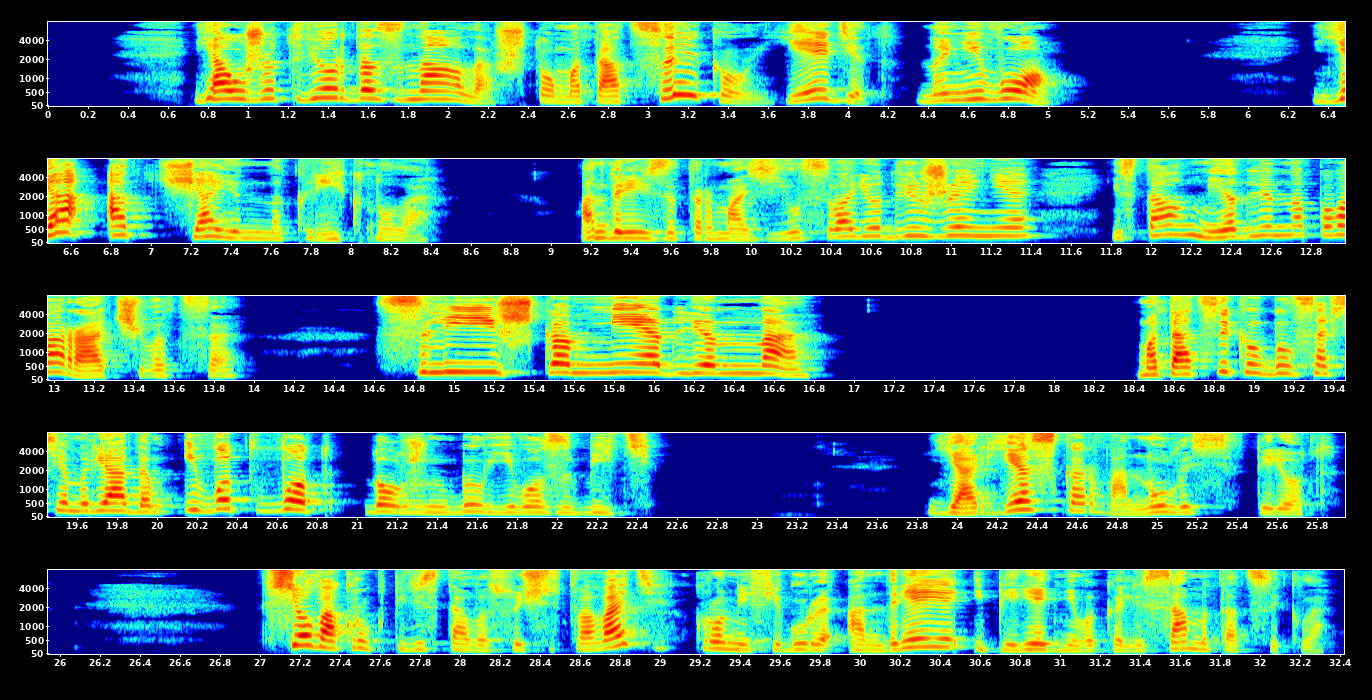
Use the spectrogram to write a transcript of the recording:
Я уже твердо знала, что мотоцикл едет на него. Я отчаянно крикнула. Андрей затормозил свое движение и стал медленно поворачиваться. Слишком медленно! Мотоцикл был совсем рядом и вот-вот должен был его сбить. Я резко рванулась вперед. Все вокруг перестало существовать, кроме фигуры Андрея и переднего колеса мотоцикла.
